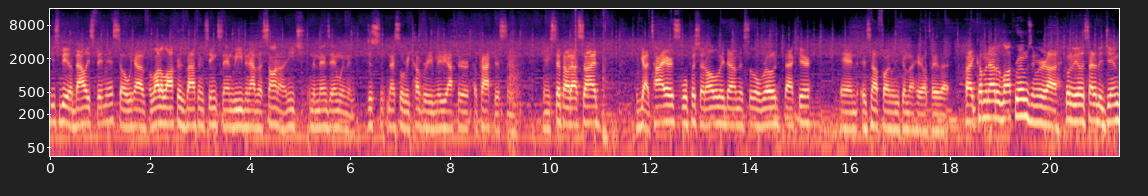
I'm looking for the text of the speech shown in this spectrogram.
Used to be a Bally's Fitness, so we have a lot of lockers, bathroom sinks, and we even have a sauna in each, in the men's and women. Just a nice little recovery maybe after a practice. And when you step out outside, we've got tires. We'll push that all the way down this little road back here. And it's not fun when you come out here, I'll tell you that. All right, coming out of the locker rooms and we're uh, going to the other side of the gym,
